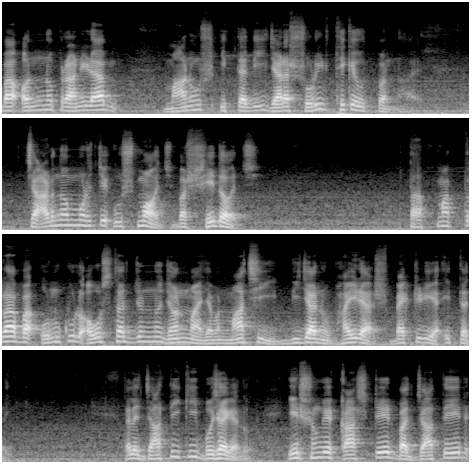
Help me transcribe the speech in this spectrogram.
বা অন্য প্রাণীরা মানুষ ইত্যাদি যারা শরীর থেকে উৎপন্ন হয়। চার নম্বর হচ্ছে উষ্মজ বা সেদজ। তাপমাত্রা বা অনুকূল অবস্থার জন্য জন্মায়, যেমন মাছি, বীজাণু, ভাইরাস, ব্যাকটেরিয়া ইত্যাদি। তাহলে জাতি কি বোঝা গেল? এর সঙ্গে কাস্টের বা জাতের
